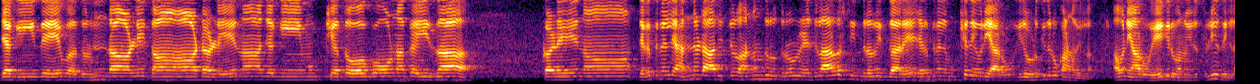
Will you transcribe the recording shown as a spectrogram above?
ಜಗಿ ದೇವ ದುಂಡಾಳಿತಾಡಳೇನ ಜಗಿ ಮುಖ್ಯತೋ ಕೋಣ ಕೈಸ ಕಳೇನ ಜಗತ್ತಿನಲ್ಲಿ ಹನ್ನೆರಡು ಆದಿತ್ಯರು, ಹನ್ನೊಂದು ರುದ್ರರು, ಎಣಿಸಲಾರದಷ್ಟು ಇಂದ್ರರು ಇದ್ದಾರೆ. ಜಗತ್ತಿನಲ್ಲಿ ಮುಖ್ಯ ದೇವರು ಯಾರು? ಇದು ಹುಡುಕಿದರೂ ಕಾಣುವುದಿಲ್ಲ. ಅವನು ಯಾರು? ಹೇಗಿರುವನು? ಇದು ತಿಳಿಯುವುದಿಲ್ಲ.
